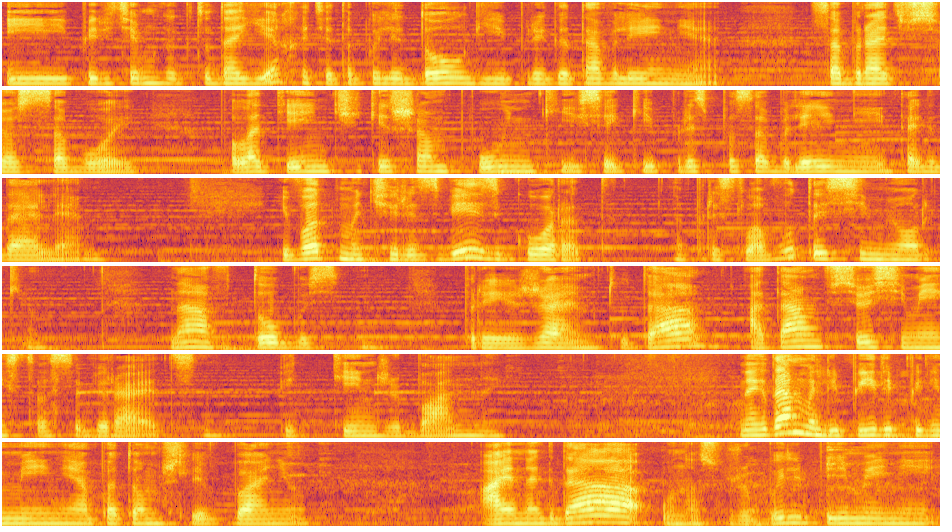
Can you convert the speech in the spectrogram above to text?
и перед тем, как туда ехать, это были долгие приготовления, собрать все с собой. Полотенчики, шампуньки, всякие приспособления и так далее. И вот мы через весь город на пресловутой семерке, на автобусе, приезжаем туда, а там все семейство собирается. Ведь день же банный. Иногда мы лепили пельмени, а потом шли в баню – а иногда у нас уже были пельмени,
